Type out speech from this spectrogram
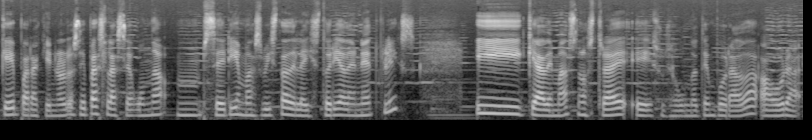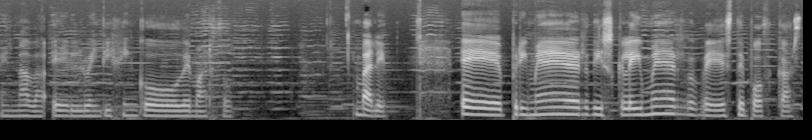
que para quien no lo sepa es la segunda mm, serie más vista de la historia de Netflix y que además nos trae eh, su segunda temporada ahora en nada, el 25 de marzo. Vale, eh, primer disclaimer de este podcast.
